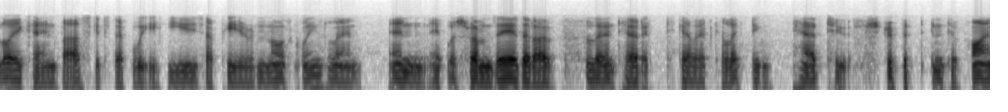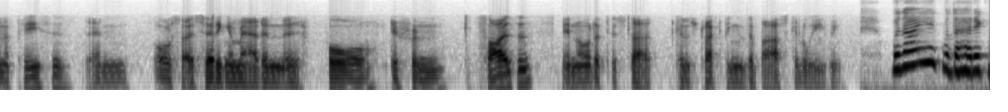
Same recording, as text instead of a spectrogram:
loyacane baskets that we use up here in North Queensland. And it was from there that I've learned how to go out collecting, how to strip it into finer pieces, and also setting them out in the four different sizes in order to start constructing the basket weaving. بنائی ایک متحرک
